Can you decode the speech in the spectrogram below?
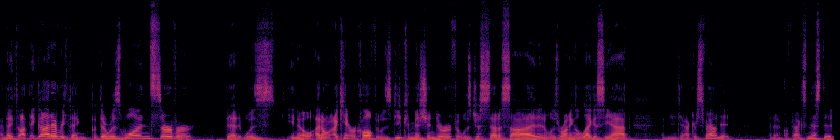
And they thought they got everything, but there was one server that was you know I don't I can't recall if it was decommissioned or if it was just set aside and it was running a legacy app, and the attackers found it, and Equifax missed it,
